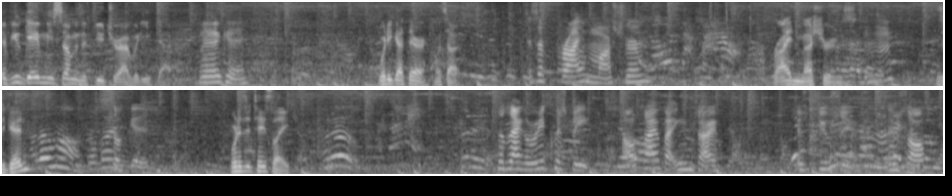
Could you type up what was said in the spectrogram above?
if you gave me some in the future, I would eat that. Okay. What do you got there? What's that? It's a fried mushroom. Fried mushrooms. Mm-hmm. Is it good? So good. What does it taste like? So it's like really crispy outside, but inside it's juicy and soft.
